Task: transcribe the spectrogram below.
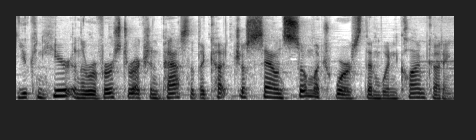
You can hear in the reverse direction pass that the cut just sounds so much worse than when climb cutting.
